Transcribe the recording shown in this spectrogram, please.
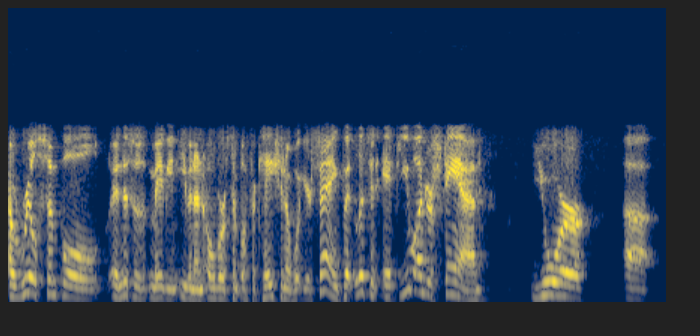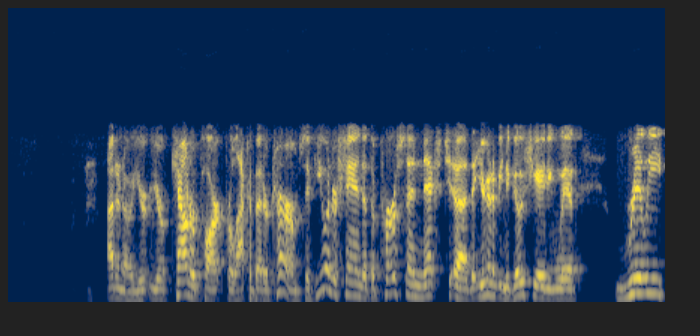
a real simple, and this is maybe even an oversimplification of what you're saying, but listen, if you understand your, uh, I don't know, your your counterpart, for lack of better terms, if you understand that the person next uh, that you're going to be negotiating with really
